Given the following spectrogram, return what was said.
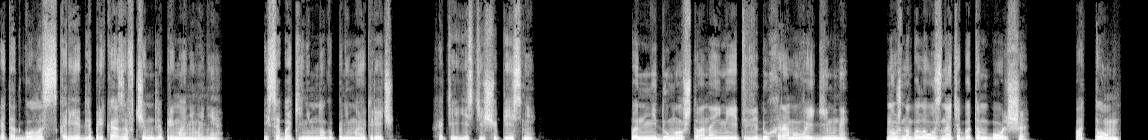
«Этот голос скорее для приказов, чем для приманивания. И собаки немного понимают речь, хотя есть еще песни». Пен не думал, что она имеет в виду храмовые гимны. Нужно было узнать об этом больше. Потом.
